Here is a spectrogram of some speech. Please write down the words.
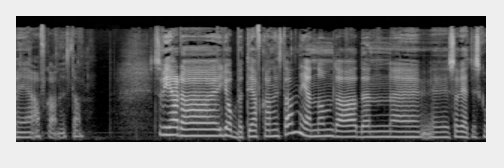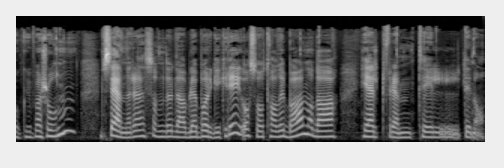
med Afghanistan. Så vi har da jobbet i Afghanistan gjennom da den eh, sovjetiske okkupasjonen. Senere som det da ble borgerkrig, og så Taliban, og da helt frem til, til nå.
